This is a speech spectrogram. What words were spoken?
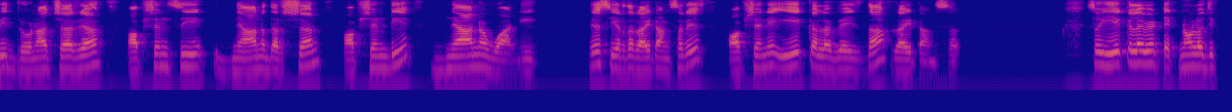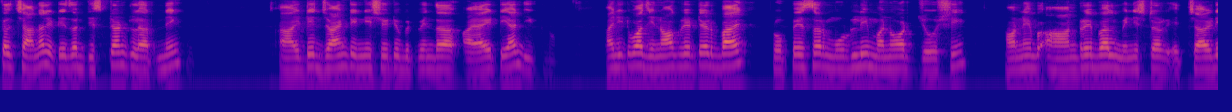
B, Dronacharya option C Gyan Darshan option D, Gyanvani. Yes here the right answer is option A, Eklavya is the right answer so Eklavya technological channel it is a distant learning it is joint initiative between the I I T ignu and it was inaugurated by professor murli manohar joshi honorable minister hrd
